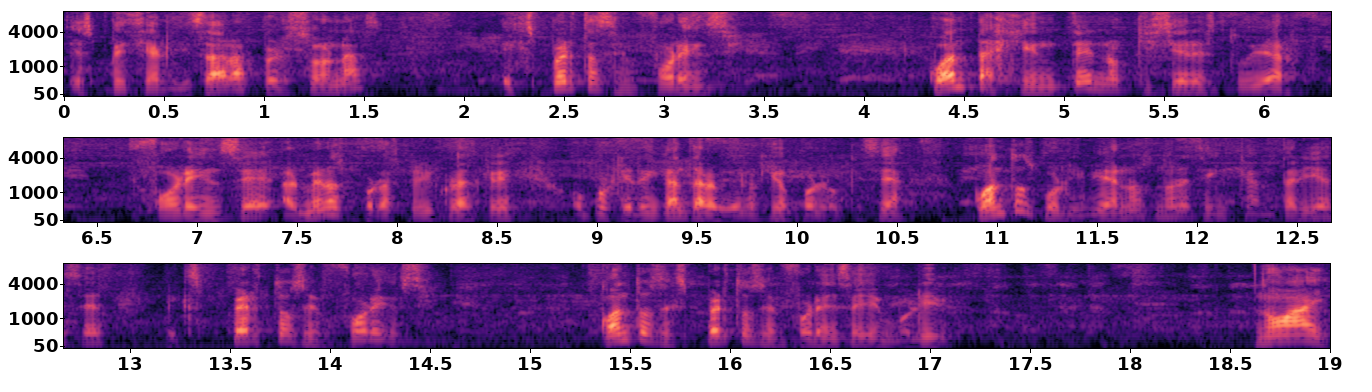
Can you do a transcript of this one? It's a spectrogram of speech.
especializar a personas expertas en forense. ¿Cuánta gente no quisiera estudiar forense, al menos por las películas que ve, o porque le encanta la biología o por lo que sea? ¿Cuántos bolivianos no les encantaría ser expertos en forense? ¿Cuántos expertos en forense hay en Bolivia? No hay,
